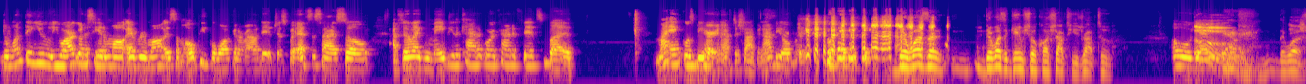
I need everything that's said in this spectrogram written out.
the one thing you you are going to see in a mall every mall is some old people walking around it just for exercise. So I feel like maybe the category kind of fits, but my ankles be hurting after shopping. I'd be over it. There was a there was a game show called Shop Till You Drop too. oh yeah. Yeah. There was.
